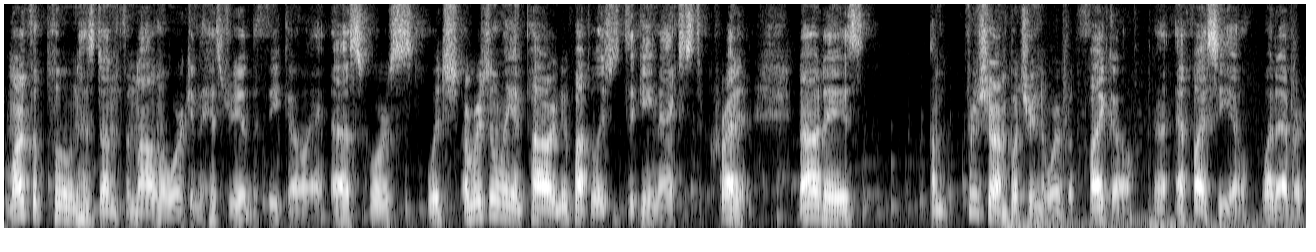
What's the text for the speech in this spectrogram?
Martha Poon has done phenomenal work in the history of the FICO uh, scores, which originally empowered new populations to gain access to credit. Nowadays, I'm pretty sure I'm butchering the word, but FICO, uh, F-I-C-O, whatever,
